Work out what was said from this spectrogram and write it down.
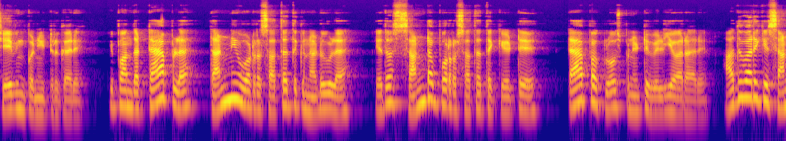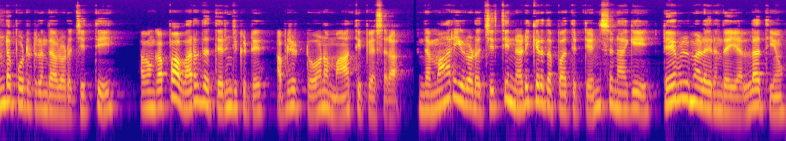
ஷேவிங் பண்ணிகிட்ருக்காரு இப்போ அந்த டேப்பில் தண்ணி ஓடுற சத்தத்துக்கு நடுவில் ஏதோ சண்டை போடுற சத்தத்தை கேட்டு டேப்பை க்ளோஸ் பண்ணிட்டு வெளியே வராரு. அது வரைக்கும் சண்டை போட்டுட்டு இருந்த அவளோட சித்தி அவங்க அப்பா வரதை தெரிஞ்சுக்கிட்டு அப்படியே டோனை மாற்றி பேசுகிறா இந்த மாதிரி இவளோட சித்தி நடிக்கிறத பார்த்து டென்ஷன் ஆகி டேபிள் மேலே இருந்த எல்லாத்தையும்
